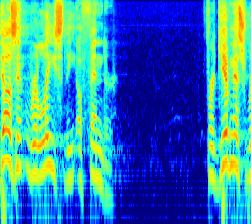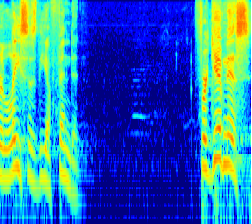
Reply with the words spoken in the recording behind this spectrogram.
doesn't release the offender, forgiveness releases the offended. Forgiveness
